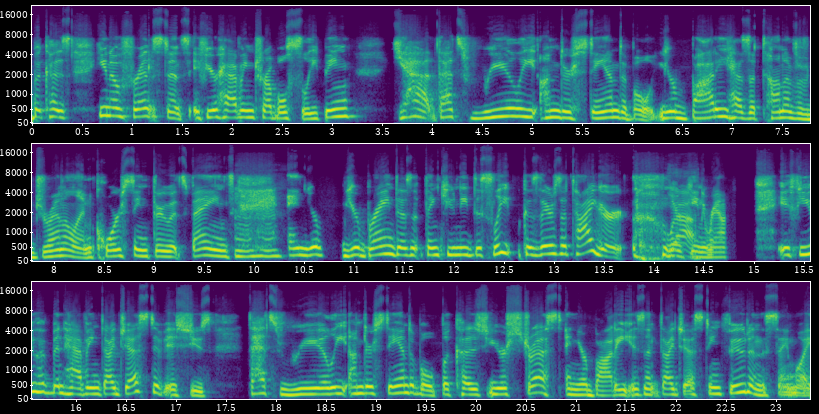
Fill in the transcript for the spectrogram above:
because you know for instance if you're having trouble sleeping yeah that's really understandable your body has a ton of adrenaline coursing through its veins mm-hmm. and your your brain doesn't think you need to sleep because there's a tiger lurking yeah. around if you have been having digestive issues, that's really understandable because you're stressed and your body isn't digesting food in the same way.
